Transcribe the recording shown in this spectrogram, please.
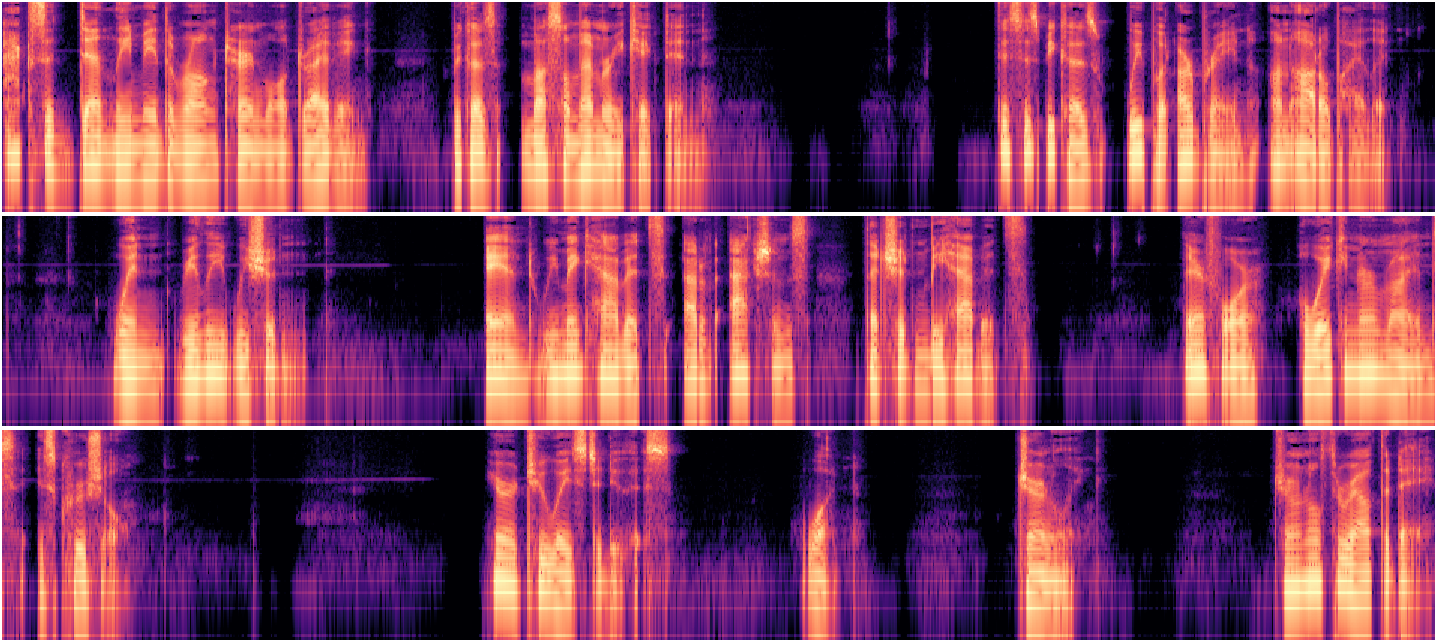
accidentally made the wrong turn while driving because muscle memory kicked in? This is because we put our brain on autopilot, when really we shouldn't. And we make habits out of actions that shouldn't be habits. Therefore, awakening our minds is crucial. Here are two ways to do this. 1. Journaling. Journal throughout the day.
